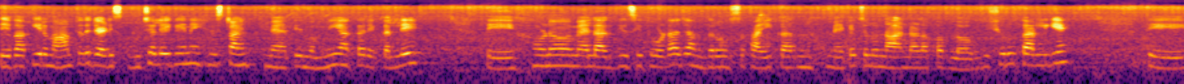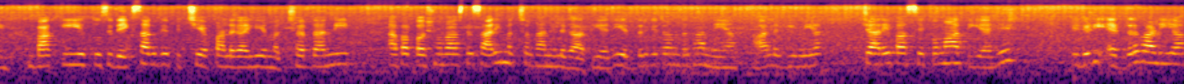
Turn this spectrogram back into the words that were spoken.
ਤੇ ਬਾਕੀ ਰਮਾਨ ਤੇ ਉਹਦੇ ਡੈਡੀ ਸਕੂਲ ਚਲੇ ਗਏ ਨੇ ਇਸ ਟਾਈਮ ਮੈਂ ਤੇ ਮੰਮੀ ਆ ਘਰੇ ਇਕੱਲੇ। ਤੇ ਹੁਣ ਮੈਂ ਲੱਗਦੀ ਸੀ ਥੋੜਾ ਜਿਹਾ ਅੰਦਰੋਂ ਸਫ਼ਾਈ ਕਰਨ। ਮੈਂ ਕਿਹਾ ਚਲੋ ਨਾਲ ਨਾਲ ਆਪਾਂ ਵਲੌਗ ਵੀ ਸ਼ੁਰੂ ਕਰ ਲਈਏ। ਤੇ ਬਾਕੀ ਤੁਸੀਂ ਦੇਖ ਸਕਦੇ ਹੋ, ਪਿੱਛੇ ਆਪਾਂ ਲਗਾਈਏ ਮੱਛਰਦਾਨੀ। ਆਪਾਂ ਪਸ਼ੂਆਂ ਵਾਸਤੇ ਸਾਰੀ ਮੱਛਰਦਾਨੀ ਲਗਾਤੀ ਹੈ ਜੀ। ਇੱਧਰ ਵੀ ਤੁਹਾਨੂੰ ਦਿਖਾਉਂਦੇ ਆ ਆ ਲੱਗੀ ਹੋਈ ਆ। ਚਾਰੇ ਪਾਸੇ ਘੁਮਾਤੀ ਹੈ ਇਹ ਤੇ ਜਿਹੜੀ ਇੱਧਰ ਵਾਲੀ ਆ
